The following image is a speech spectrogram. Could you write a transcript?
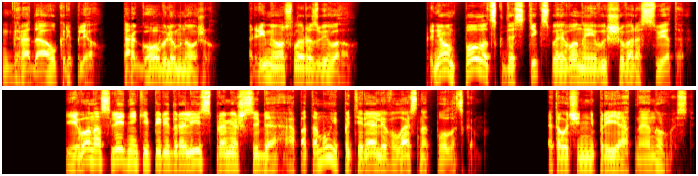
Города укреплял, торговлю множил, ремесла развивал. При нем Полоцк достиг своего наивысшего рассвета. Его наследники передрались промеж себя, а потому и потеряли власть над Полоцком. Это очень неприятная новость.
